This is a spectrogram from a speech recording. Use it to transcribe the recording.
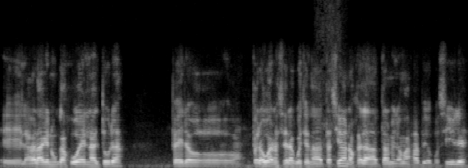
Eh, la verdad que nunca jugué en la altura, pero, pero bueno, será cuestión de adaptación, ojalá adaptarme lo más rápido posible.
